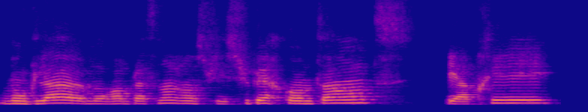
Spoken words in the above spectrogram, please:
donc là, mon remplacement, j'en suis super contente. Et après,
